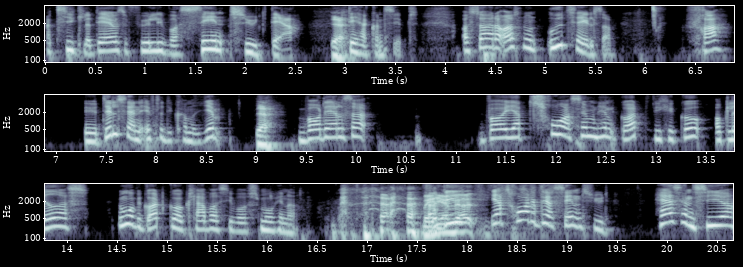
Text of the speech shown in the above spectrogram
artikler, det er jo selvfølgelig, hvor sindssygt det er, Ja. det her koncept. Og så er der også nogle udtalelser fra øh, deltagerne, efter de er kommet hjem, Ja, hvor det er altså, hvor jeg tror simpelthen godt, vi kan gå og glæde os. Nu må vi godt gå og klappe os i vores små hænder. Men Fordi jeg, vil- jeg tror, det bliver sindssygt. Hassan siger,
